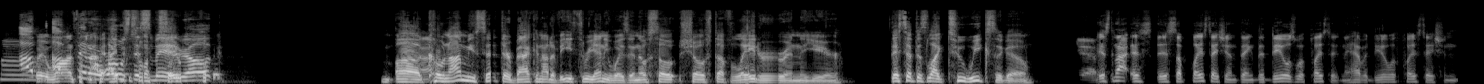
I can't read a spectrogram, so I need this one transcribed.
I'm, Wait, I'm finna I- I roast just this man, say- bro. Uh, Konami said they're backing out of E3 anyways, and they'll so, show stuff later in the year. They said this like two weeks ago. Yeah, it's not. It's it's a PlayStation thing. The deals with PlayStation. They have a deal with PlayStation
